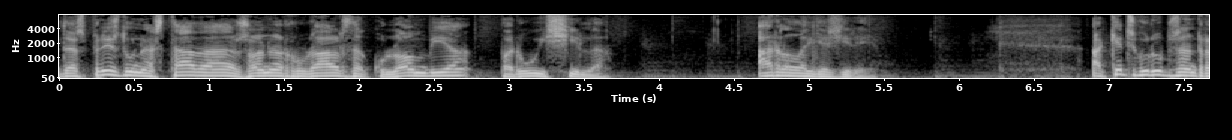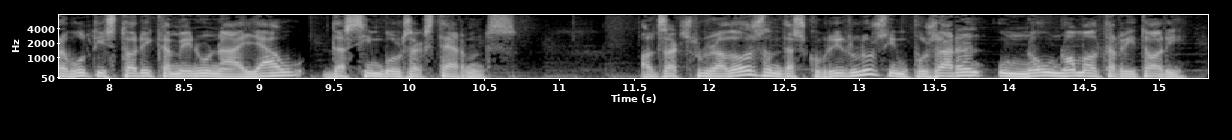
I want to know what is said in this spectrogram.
després d'una estada a zones rurals de Colòmbia, Perú i Xile. Ara la llegiré. Aquests grups han rebut històricament una allau de símbols externs. Els exploradors, en descobrir-los, imposaren un nou nom al territori –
